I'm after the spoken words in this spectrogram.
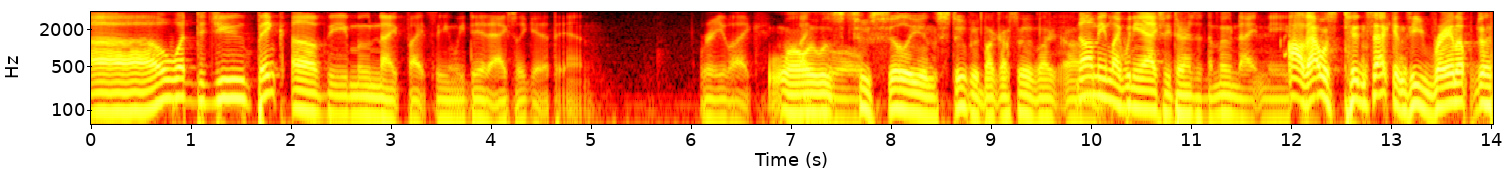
Uh, what did you think of the Moon Knight fight scene we did actually get at the end? Where he like Well, it was little- too silly and stupid like I said like uh, No, I mean like when he actually turns into Moon Knight and he Oh, that was ten seconds. He ran up the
